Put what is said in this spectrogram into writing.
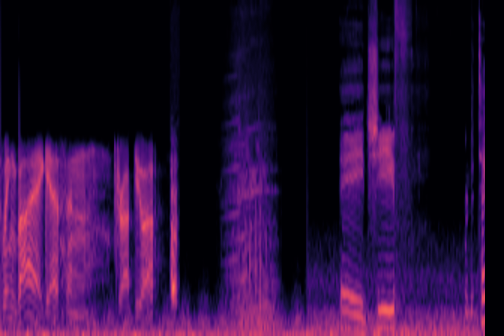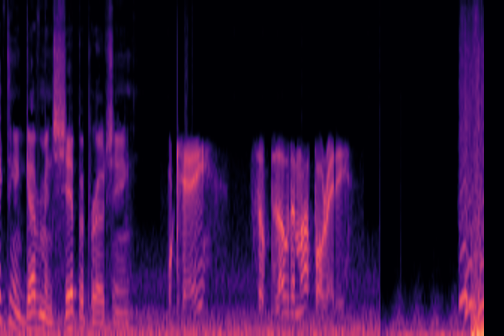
swing by, I guess, and drop you off. Hey, Chief. We're detecting a government ship approaching. Okay? So blow them up already.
